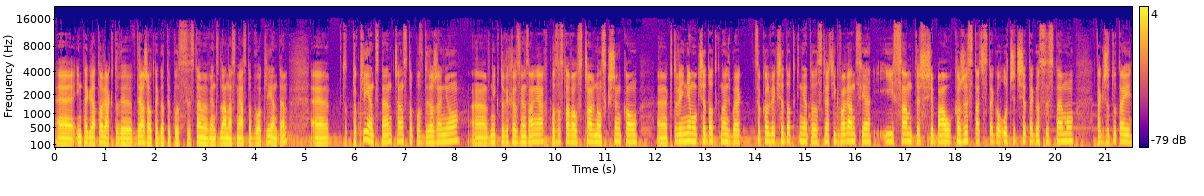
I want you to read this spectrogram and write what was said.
e, integratora, który wdrażał tego typu systemy, więc dla nas miasto było klientem. E, to, to, klient ten często po wdrożeniu e, w niektórych rozwiązaniach pozostawał z czarną skrzynką, e, której nie mógł się dotknąć, bo jak cokolwiek się dotknie, to straci gwarancję i sam też się bał korzystać z tego, uczyć się tego systemu. Także tutaj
